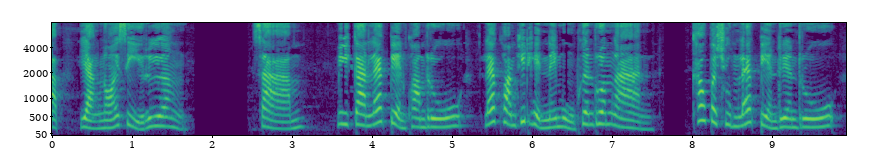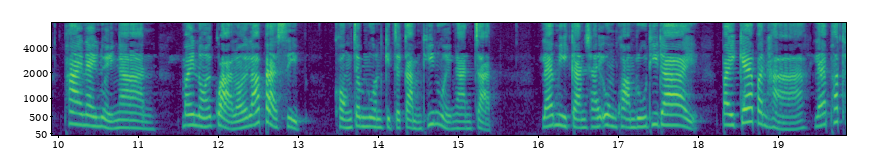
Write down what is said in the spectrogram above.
พอย่างน้อย 4 เรื่อง 3. มีการแลกเปลี่ยนความรู้และความคิดเห็นในหมู่เพื่อนร่วมงาน เข้าประชุมแลกเปลี่ยนเรียนรู้ ภายในหน่วยงาน ไม่น้อยกว่าร้อยละ 80 ของจำนวนกิจกรรมที่หน่วยงานจัด และมีการใช้องค์ความรู้ที่ได้ ไปแก้ปัญหาและพัฒ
